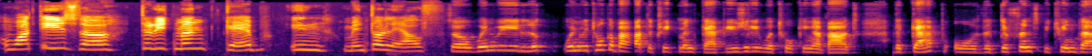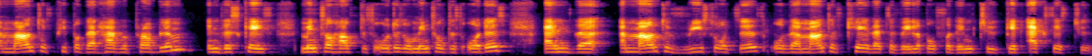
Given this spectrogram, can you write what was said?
What is the treatment gap in mental health? So when we look when we talk about the treatment gap, usually we're talking about the gap or the difference between the amount of people that have a problem, in this case, mental health disorders or mental disorders, and the amount of resources or the amount of care that's available for them to get access to.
